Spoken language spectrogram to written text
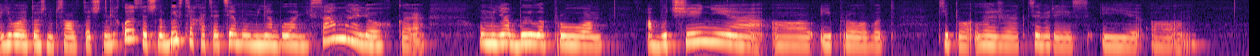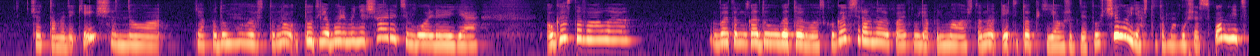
его я тоже написала достаточно легко, достаточно быстро, хотя тема у меня была не самая легкая. У меня было про обучение э, и про вот типа leisure activities и э, что-то там education, но я подумала, что, ну, тут я более-менее шарю, тем более я ОГЭ сдавала, в этом году готовилась к ОГЭ все равно, и поэтому я понимала, что, ну, эти топики я уже где-то учила, я что-то могу сейчас вспомнить.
